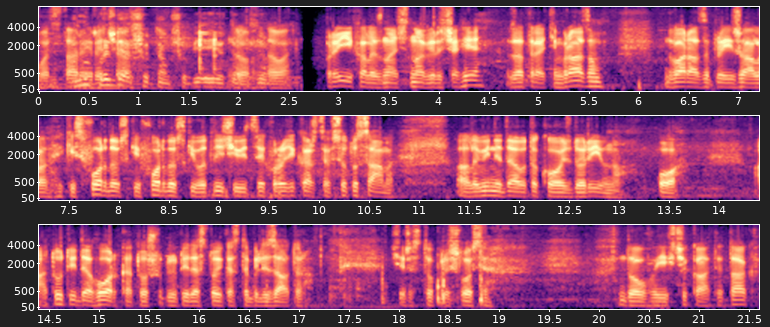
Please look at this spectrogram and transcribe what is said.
От, старий ну, речах. придержу там, щоб я її так Добре, давай. Приїхали, значить, нові речаги за третім разом. Два рази приїжджали якісь фордовські, фордовські, в отличі від цих, вроді кажеться, все те саме. Але він іде отакого ось до рівно. О. А тут іде горка, то що тут іде стойка стабілізатора. Через то прийшлося довго їх чекати. Так.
